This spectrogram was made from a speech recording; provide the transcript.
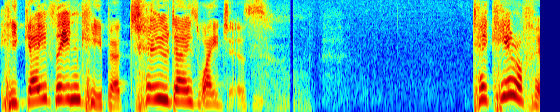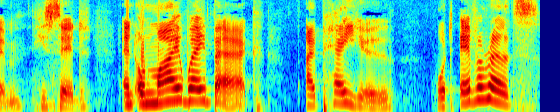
He gave the innkeeper two days' wages. Take care of him, he said, and on my way back, I pay you whatever else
